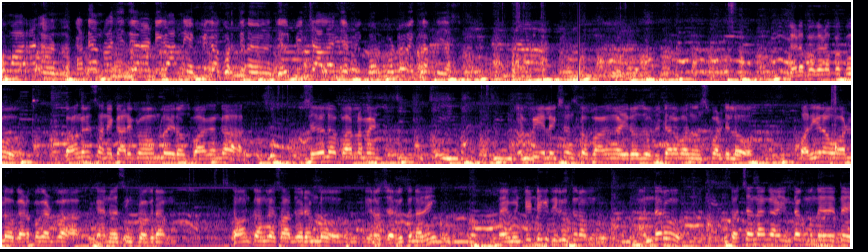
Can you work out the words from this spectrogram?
కుమార్ గడ్డం రజిత్ రెడ్డి గారిని ఎంపీగా గుర్తు గెలిపించాలని చెప్పి కోరుకుంటూ విజ్ఞప్తి చేస్తున్నాం. గడప గడపకు కాంగ్రెస్ అనే కార్యక్రమంలో ఈరోజు భాగంగా సేవల పార్లమెంట్ ఎంపీ ఎలక్షన్స్లో భాగంగా ఈరోజు వికారాబాద్ మున్సిపాలిటీలో పదిహేనవ వార్డులో గడప గడప క్యాన్వాసింగ్ ప్రోగ్రామ్ టౌన్ కాంగ్రెస్ ఆధ్వర్యంలో ఈరోజు జరుగుతున్నది. మేము ఇంటింటికి తిరుగుతున్నాం. అందరూ స్వచ్ఛందంగా ఇంతకుముందు ఏదైతే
